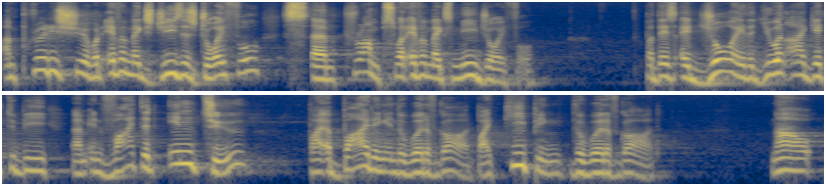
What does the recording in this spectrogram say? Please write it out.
I'm pretty sure whatever makes Jesus joyful um, trumps whatever makes me joyful but there's a joy that you and I get to be um, invited into by abiding in the Word of God, by keeping the Word of God. Now,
